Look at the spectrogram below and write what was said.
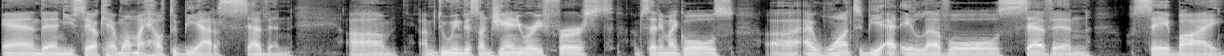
and then you say okay i want my health to be at a seven. Um, i'm doing this on january 1st i'm setting my goals. Uh, i want to be at a level seven say by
